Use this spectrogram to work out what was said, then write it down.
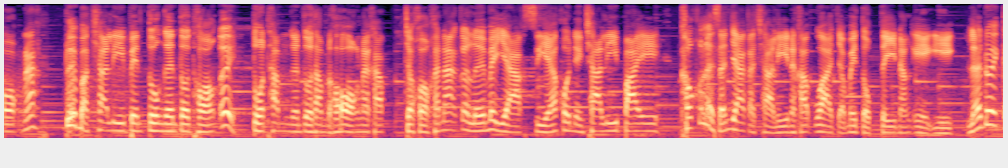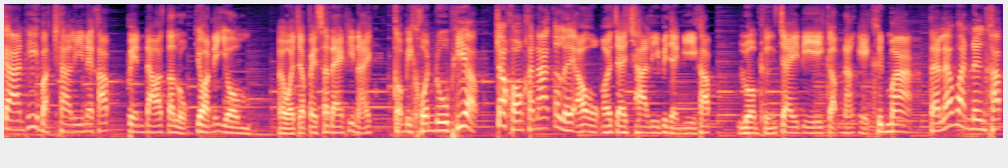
ออกนะ ด้วยบักชาลีเป็นตัวเงินตัวทอง เอ้ย ตัวทำเงินตัวทำทองนะครับ เจ้าของคณะก็เลยไม่อยากเสียคนอย่างชาลีไป เขาก็เลยสัญญากับชาลีนะครับว่าจะไม่ตบตีนางเอกอีก และด้วยการที่บักชาลีนะครับเป็นดาวตลกยอดนิยม ไม่ว่าจะไปแสดงที่ไหนก็มีคนดูเพียบ เจ้าของคณะก็เลยเอาอกเอาใจชาลีเป็นอย่างดีครับ รวมถึงใจดีกับนางเอกขึ้นมาก แต่แล้ววันหนึ่งครับ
